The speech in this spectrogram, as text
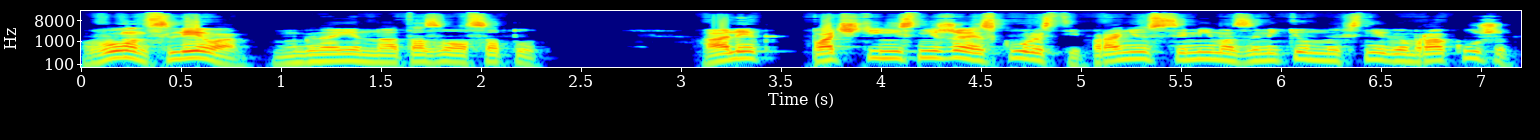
«Вон, слева!» – мгновенно отозвался тот. Олег, почти не снижая скорости, пронесся мимо заметенных снегом ракушек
